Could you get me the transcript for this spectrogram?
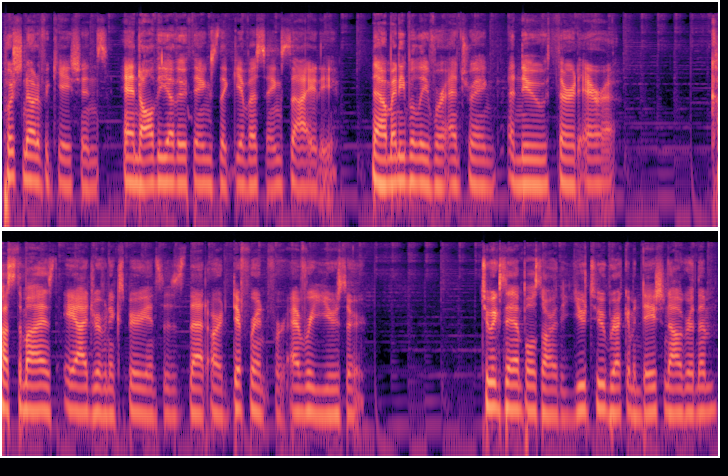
push notifications, and all the other things that give us anxiety. Now, many believe we're entering a new third era. Customized AI driven experiences that are different for every user. Two examples are the YouTube recommendation algorithm,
